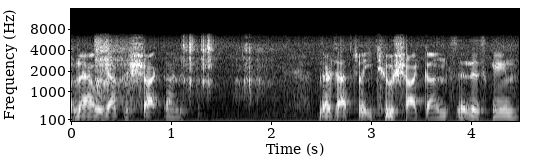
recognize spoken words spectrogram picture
So now we got the shotgun. There's actually two shotguns in this game.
